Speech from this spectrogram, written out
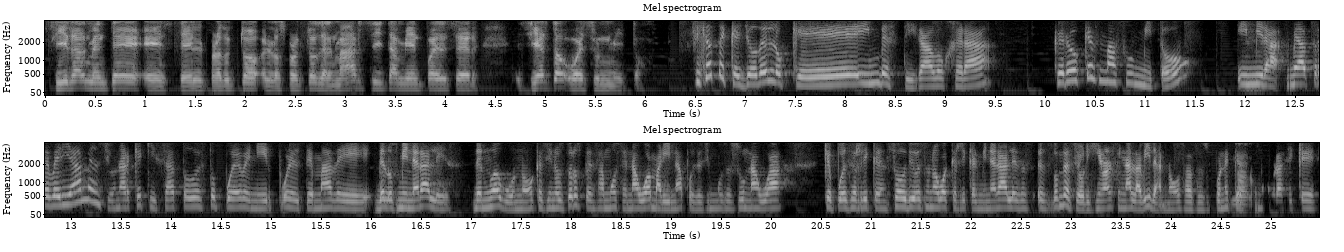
sí realmente este, el producto, los productos del mar sí también puede ser cierto o es un mito. Fíjate que yo de lo que he investigado, Jera, creo que es más un mito. Y mira, me atrevería a mencionar que quizá todo esto puede venir por el tema de, los minerales, de nuevo, ¿no? Que si nosotros pensamos en agua marina, pues decimos es un agua que puede ser rica en sodio, es un agua que es rica en minerales, es, donde se originó al final la vida, ¿no? O sea, se supone que es como ahora sí que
